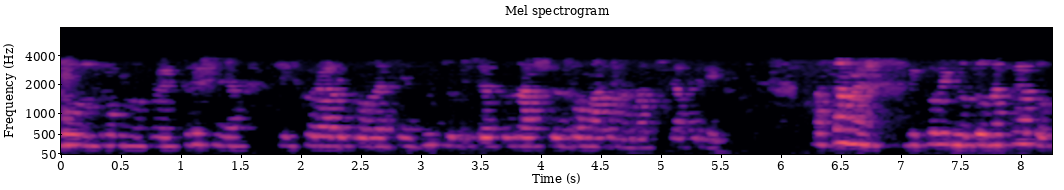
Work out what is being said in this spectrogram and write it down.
було розроблено проєкт рішення сільської ради про внесення змін до бюджету нашої громади на 25 рік. А саме відповідно до наказу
